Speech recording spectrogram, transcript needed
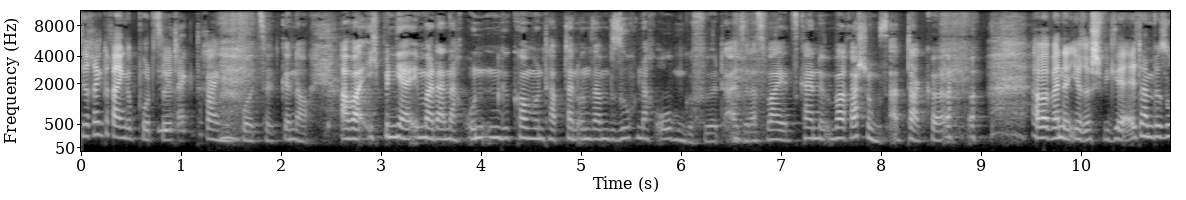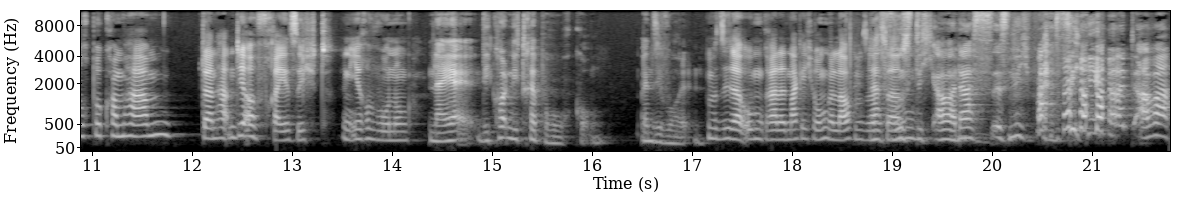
Direkt reingeputzelt. Direkt reingeputzelt, genau. Aber ich bin ja immer dann nach unten gekommen und habe dann unseren Besuch nach oben geführt. Also das war jetzt keine Überraschungsattacke. Aber wenn ihre Schwiegereltern Besuch bekommen haben, dann hatten die auch freie Sicht in ihre Wohnung. Naja, die konnten die Treppe hochgucken wenn sie wollten. Wenn sie da oben gerade nackig rumgelaufen sind. Das wusste ich, aber das ist nicht passiert. aber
